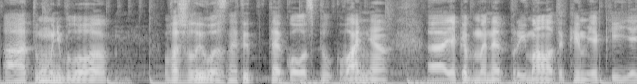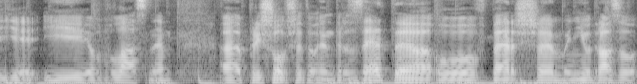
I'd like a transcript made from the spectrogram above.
А, Тому мені було важливо знайти те коло спілкування, е, яке б мене приймало таким, який я є. І, власне, е, прийшовши до Гендер Z, е, вперше мені одразу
